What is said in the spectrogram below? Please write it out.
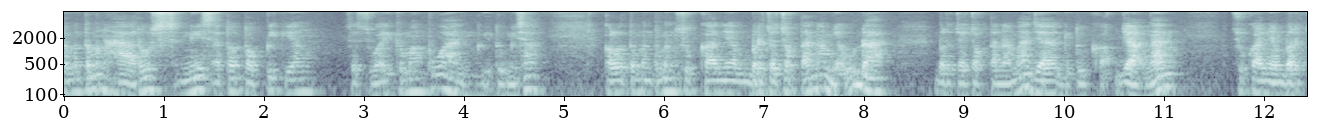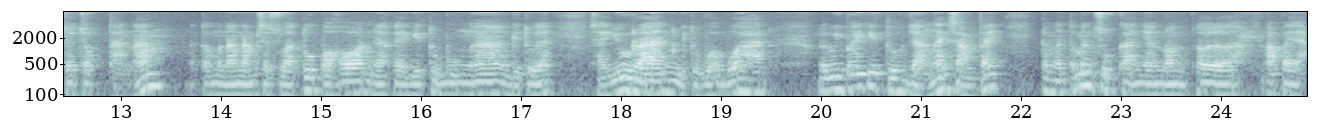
teman-teman harus niche atau topik yang sesuai kemampuan gitu. Misal kalau teman-teman sukanya bercocok tanam ya udah bercocok tanam aja gitu jangan sukanya bercocok tanam atau menanam sesuatu pohon ya kayak gitu bunga gitu ya sayuran gitu buah-buahan. Lebih baik itu. Jangan sampai teman-teman sukanya non eh, apa ya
